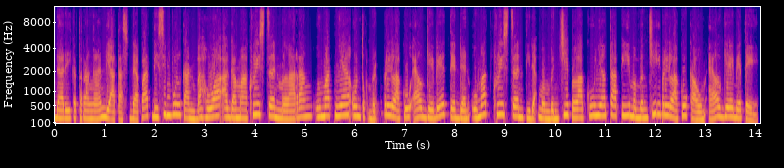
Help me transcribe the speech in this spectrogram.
dari keterangan di atas dapat disimpulkan bahwa agama Kristen melarang umatnya untuk berperilaku LGBT dan umat Kristen tidak membenci pelakunya tapi membenci perilaku kaum LGBT.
